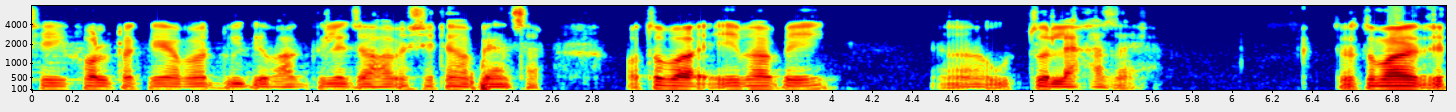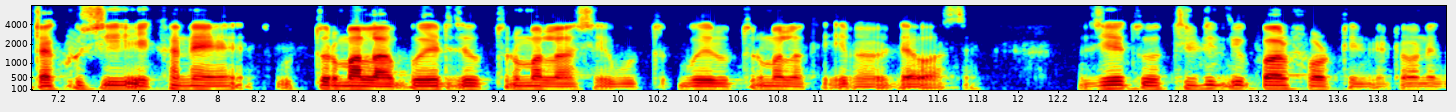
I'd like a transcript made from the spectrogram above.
সেই ফলটাকে আবার দুই দিয়ে ভাগ দিলে যা হবে, সেটা হবে অ্যান্সার অথবা এইভাবেই উত্তর লেখা যায়। তো তোমার যেটা খুশি এখানে উত্তরমালা, বইয়ের যে উত্তরমালা, সেই বইয়ের উত্তরমালাতে এভাবে দেওয়া আছে। যেহেতু three two the power fourteen এটা অনেক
